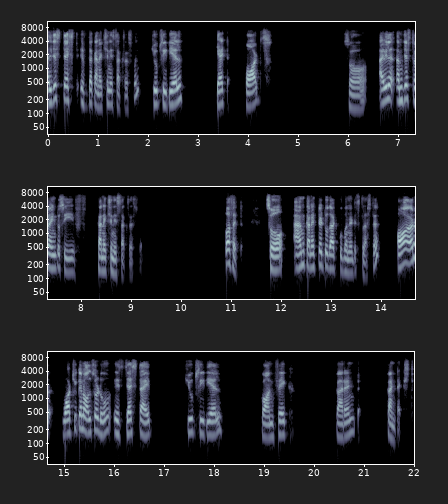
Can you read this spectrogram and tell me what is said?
I'll just test if the connection is successful. kubectl get pods. So I will, I'm just trying to see if connection is successful. Perfect. So I'm connected to that Kubernetes cluster. Or what you can also do is just type kubectl config current context.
